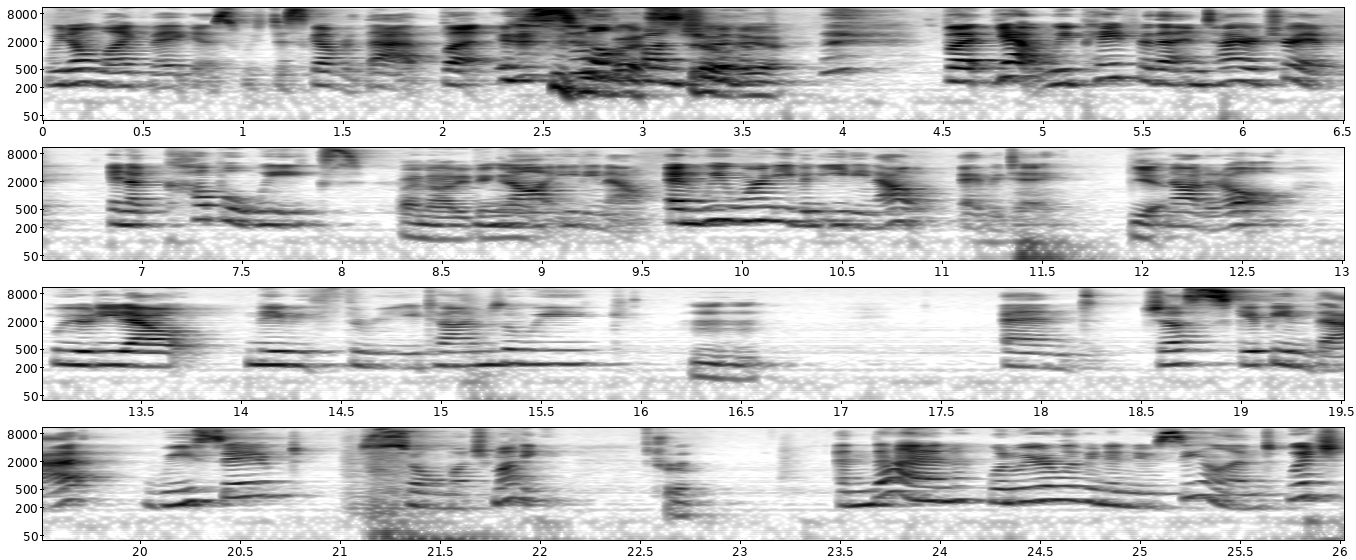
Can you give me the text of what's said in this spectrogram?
we don't like Vegas. We discovered that, but it was still a fun still, trip. yeah. But yeah, we paid for that entire trip in a couple weeks, By not eating out. not eating out, and we weren't even eating out every day. Yeah. Not at all. We would eat out maybe three times a week, hmm and just skipping that, we saved so much money. True. And then when we were living in New Zealand, which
